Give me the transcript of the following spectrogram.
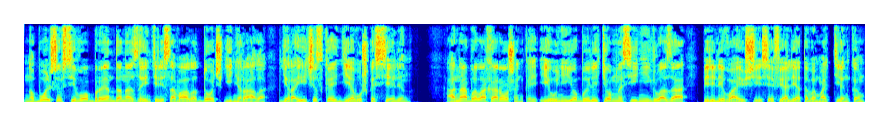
но больше всего Брэндона заинтересовала дочь генерала, героическая девушка Селин. Она была хорошенькой, и у нее были темно-синие глаза, переливающиеся фиолетовым оттенком.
